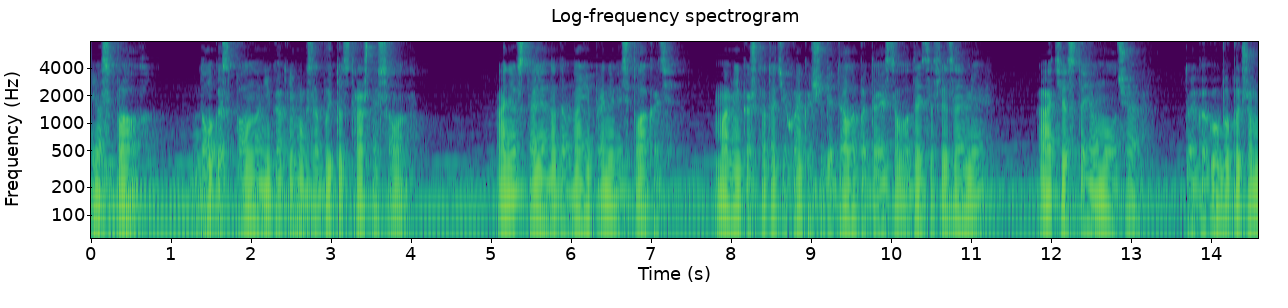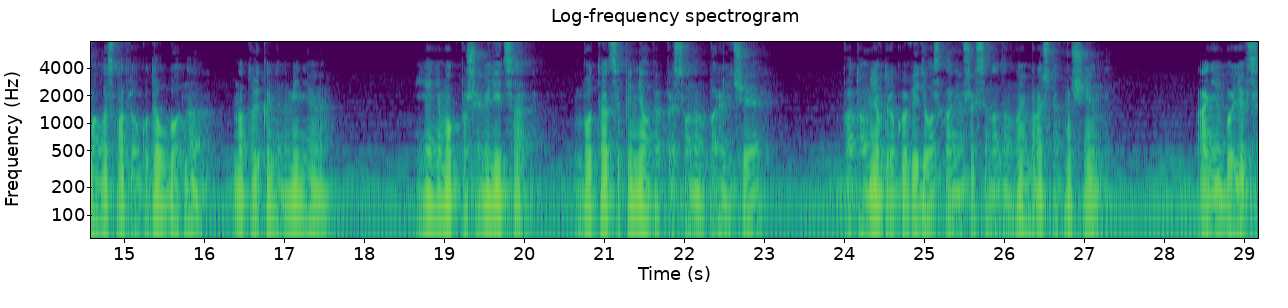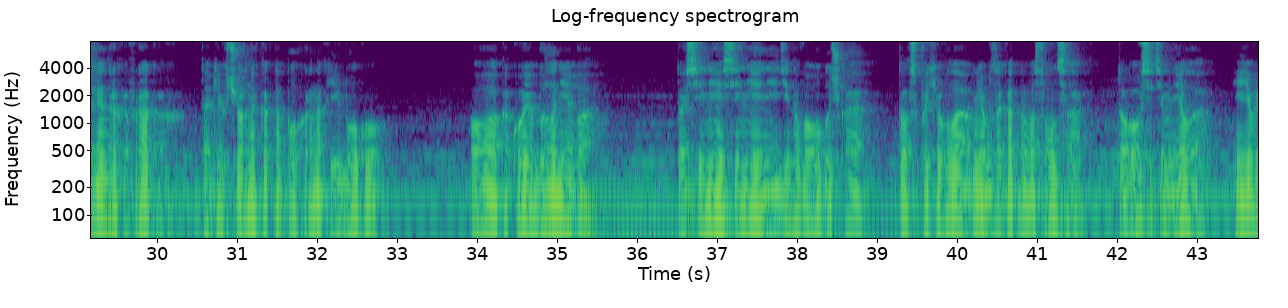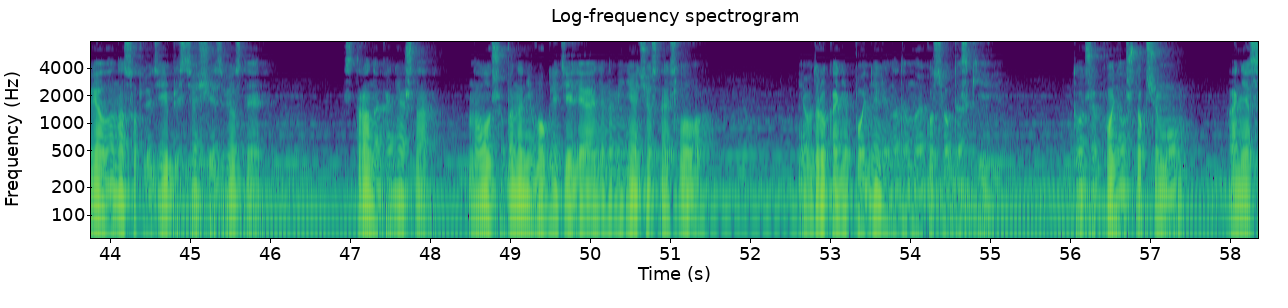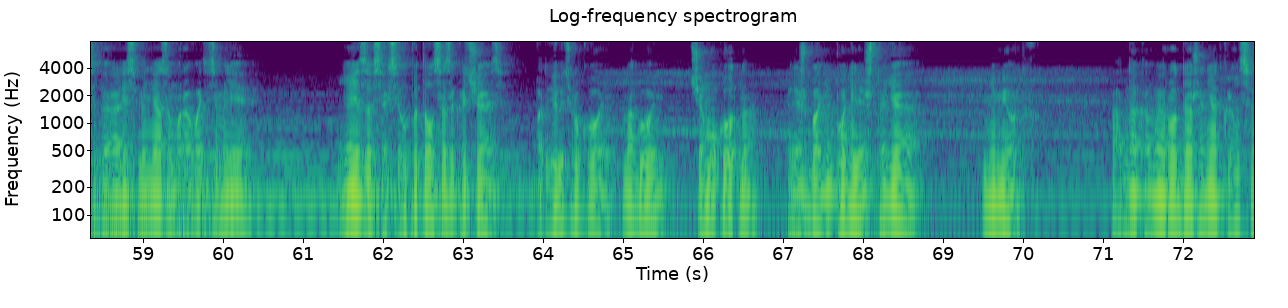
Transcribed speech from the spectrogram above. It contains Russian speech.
Я спал. Долго спал, но никак не мог забыть тот страшный сон. Они встали надо мной и принялись плакать. Маменька что-то тихонько щебетала, пытаясь совладать со слезами, а отец стоял молча, только губы поджимал и смотрел куда угодно, но только не на меня. Я не мог пошевелиться, будто оцепенел, как при сонном параличе. Потом я вдруг увидел склонившихся надо мной мрачных мужчин. Они были в цилиндрах и фраках, таких черных, как на похоронах, ей-богу. О, какое было небо! То синее-синее ни единого облачка, то вспыхивало огнем закатного солнца, то вовсе темнело и являло нас от людей блестящие звезды. Странно, конечно, но лучше бы на него глядели, а не на меня, честное слово. И вдруг они подняли надо мной кусок доски. Тут же понял, что к чему. Они собирались меня замуровать в земле. Я изо всех сил пытался закричать, подвигать рукой, ногой, чем угодно, лишь бы они поняли, что я не мертв. Однако мой рот даже не открылся.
